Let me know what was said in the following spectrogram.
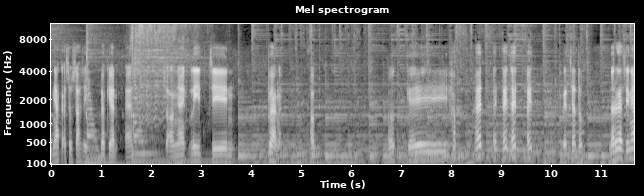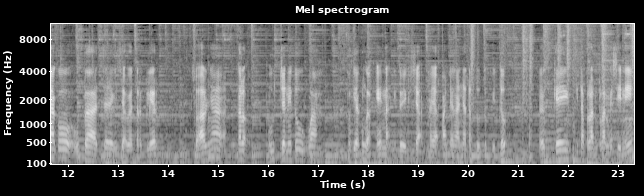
ini agak susah sih bagian es soalnya licin banget. Hop. Oke hop. Head head head head head biar jatuh. Ntar guys ini aku ubah aja ya guys ya weather clear. Soalnya kalau hujan itu wah bagi aku nggak enak gitu ya guys ya. Kayak pandangannya tertutup itu Oke, kita pelan-pelan ke sini.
